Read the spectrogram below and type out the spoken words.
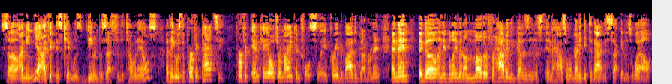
So, I mean, yeah, I think this kid was demon possessed to the toenails. I think it was the perfect patsy. Perfect MK Ultra mind control slave created by the government. And then they go and they blame it on the mother for having the guns in this in the house, and we're going to get to that in a second as well.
